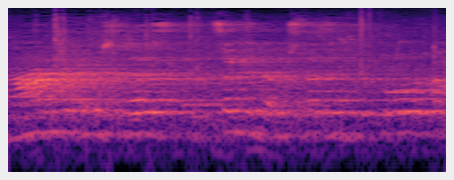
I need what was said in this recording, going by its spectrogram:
nine, understands, second, understands the controller.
